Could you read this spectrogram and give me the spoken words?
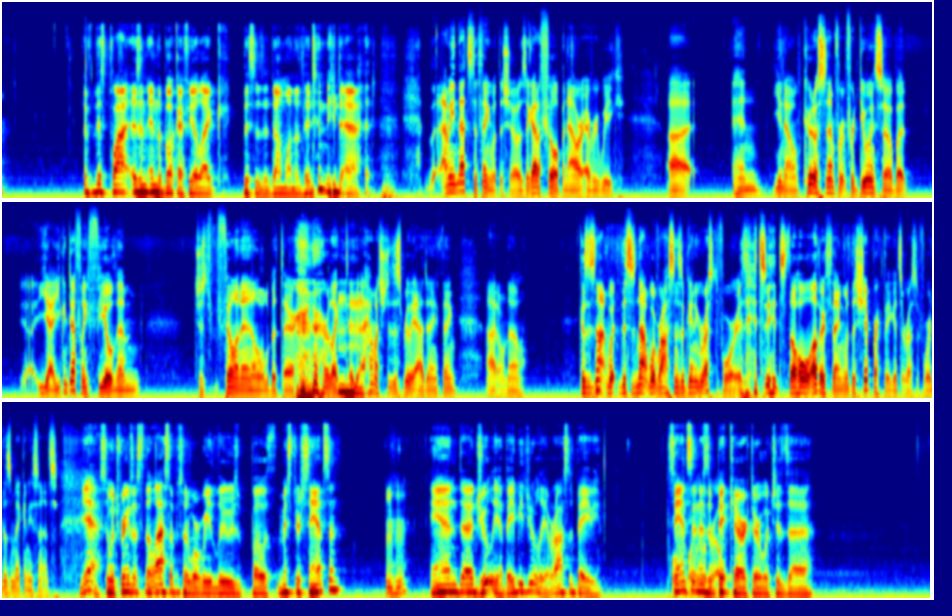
If this plot isn't in the book, I feel like this is a dumb one that they didn't need to add. I mean, that's the thing with the show is they got to fill up an hour every week. uh, and you know, kudos to them for for doing so. But uh, yeah, you can definitely feel them just filling in a little bit there, or like Mhm. uh, how much does this really add to anything? I don't know. Because it's not what this is not what Ross ends up getting arrested for. It's it's the whole other thing with the shipwreck that he gets arrested for. It doesn't make any sense. Yeah. So which brings us to the last episode where we lose both Mr. Sanson Mm-hmm. and uh, Julia, baby Julia, Ross's baby. Sanson poor is a girl. bit character, which is uh,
